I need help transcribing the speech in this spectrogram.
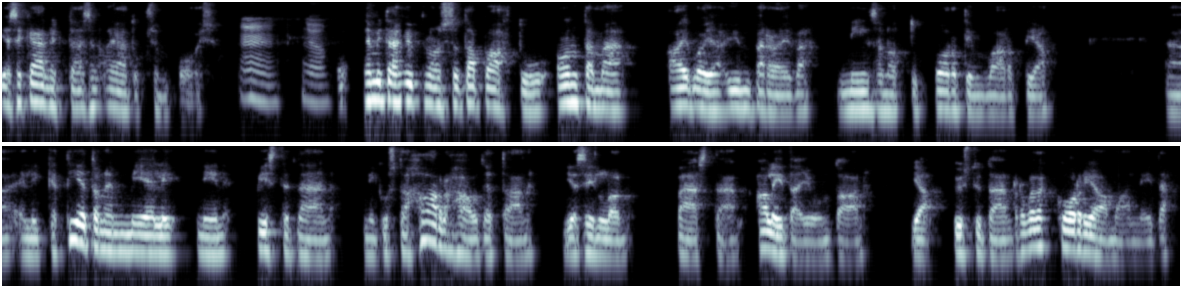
Ja se käännyttää sen ajatuksen pois. Mm, joo. Se, mitä hypnoosissa tapahtuu, on tämä aivoja ympäröivä niin sanottu portinvartija, eli tietoinen mieli, niin pistetään, niin kuin sitä harhautetaan ja silloin päästään alitajuntaan ja pystytään ruveta korjaamaan niitä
